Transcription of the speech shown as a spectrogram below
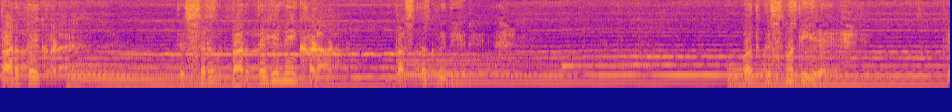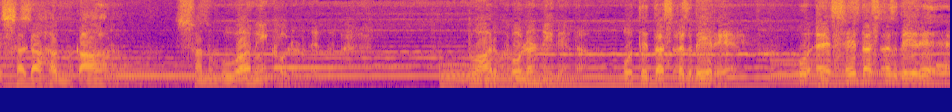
ਦਰ ਤੇ ਖੜਾ ਹੈ। ਤੇ ਸਿਰਫ ਦਰ ਤੇ ਹੀ ਨਹੀਂ ਖੜਾ, ਦਸਤਕ ਵੀ ਦੇ ਰਿਹਾ ਹੈ। ਬਦਕਿਸਮਤੀ ਹੈ ਕਿ ਸਾਡਾ ਹੰਕਾਰ ਸਾਨੂੰ ਬੂਆ ਨਹੀਂ ਖੋਲਣ ਦਿੰਦਾ। ਦਵਾਰ ਖੋਲਣ ਨਹੀਂ ਦਿੰਦਾ। ਉਹ ਤੇ ਦਸਤਕ ਦੇ ਰਿਹਾ ਹੈ। ਉਹ ਐਸੇ ਦਸਤਕ ਦੇ ਰਿਹਾ ਹੈ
